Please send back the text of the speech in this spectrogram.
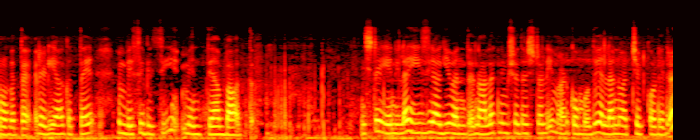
ಹೋಗುತ್ತೆ ರೆಡಿ ಆಗುತ್ತೆ. ಬಿಸಿ ಬಿಸಿ ಮೆಂತ್ಯ, ಬಾತ್. ಇಷ್ಟೇ ಏನಿಲ್ಲ ಈಸಿಯಾಗಿ ಒಂದು ನಾಲ್ಕು ನಿಮಿಷದಷ್ಟರಲ್ಲಿ ಮಾಡ್ಕೊಬೋದು. ಎಲ್ಲನೂ ಹಚ್ಚಿಟ್ಕೊಂಡಿದ್ರೆ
